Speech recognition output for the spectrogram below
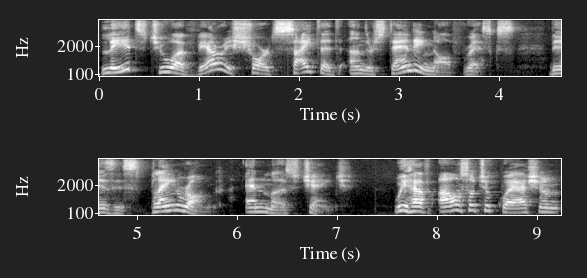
leads to a very short sighted understanding of risks. This is plain wrong and must change. We have also to question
